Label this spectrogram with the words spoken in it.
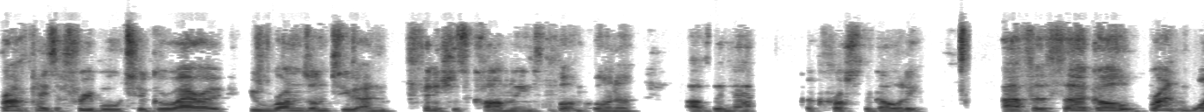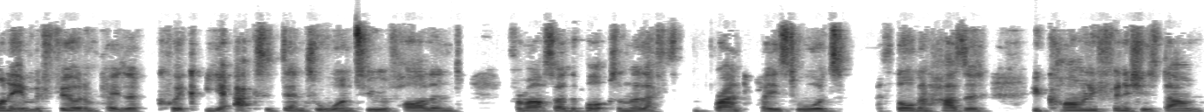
Brandt plays a through ball to Guerreiro, who runs onto and finishes calmly into the bottom corner of the net across the goalie. Uh, for the third goal, Brandt won it in midfield and plays a quick yet accidental 1 2 with Haaland. From outside the box on the left, Brandt plays towards Thorgan Hazard, who calmly finishes down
